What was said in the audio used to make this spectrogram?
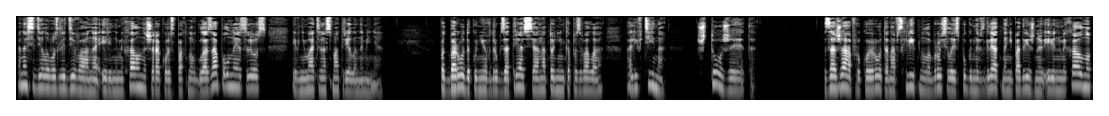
Она сидела возле дивана, Ирина Михайловна, широко распахнув глаза, полные слез, и внимательно смотрела на меня. Подбородок у нее вдруг затрясся, она тоненько позвала. «Алевтина, что же это?» Зажав рукой рот, она всхлипнула, бросила испуганный взгляд на неподвижную Ирину Михайловну,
